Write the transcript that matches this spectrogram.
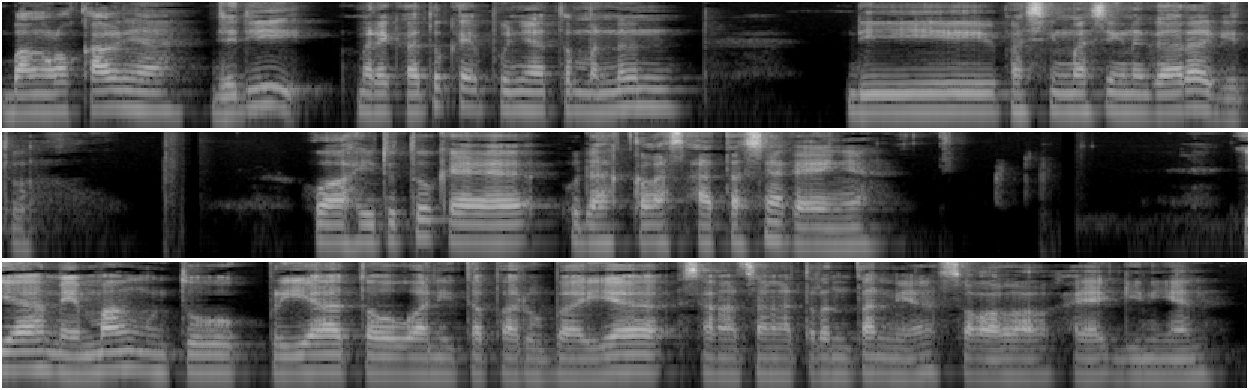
bank lokalnya. Jadi mereka tuh kayak punya temenan di masing-masing negara gitu. Wah itu tuh kayak udah kelas atasnya kayaknya. Ya memang untuk pria atau wanita parubaya sangat-sangat rentan ya soal kayak ginian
